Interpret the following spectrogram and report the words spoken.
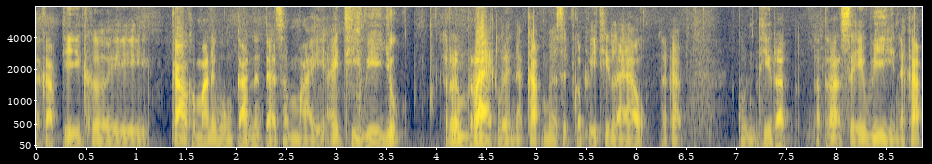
นะครับที่เคยก้าวเข้ามาในวงการตั้งแต่สมัยไอทีวียุคเริ่มแรกเลยนะครับเมื่อ 10 กว่าปีที่แล้วนะครับคุณธีรัตน์รัตนเสวีนะครับ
